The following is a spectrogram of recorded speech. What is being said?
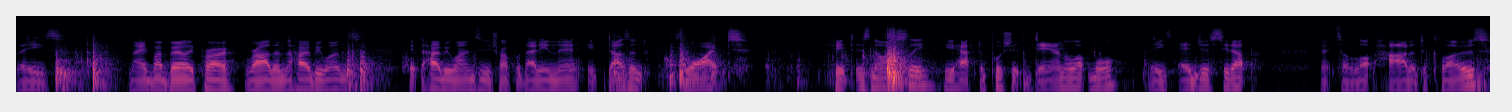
These, made by Berley Pro rather than the Hobie ones. Get the Hobie ones and you try to put that in there. It doesn't quite fit as nicely. You have to push it down a lot more. These edges sit up and it's a lot harder to close.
